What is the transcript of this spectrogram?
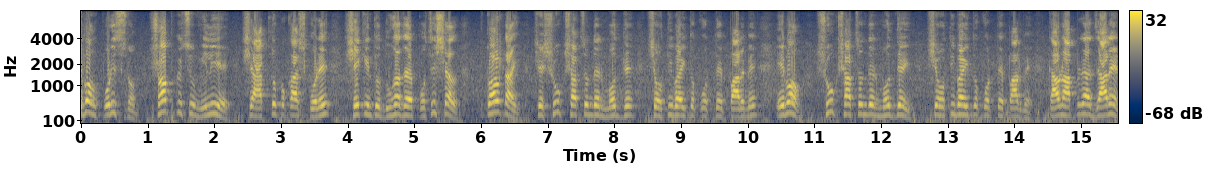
এবং পরিশ্রম সব কিছু মিলিয়ে সে আত্মপ্রকাশ করে সে কিন্তু দু হাজার পঁচিশ সাল টোটালটাই সে সুখ স্বাচ্ছন্দ্যের মধ্যে সে অতিবাহিত করতে পারবে এবং সুখ স্বাচ্ছন্দ্যের মধ্যেই সে অতিবাহিত করতে পারবে। কারণ আপনারা জানেন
